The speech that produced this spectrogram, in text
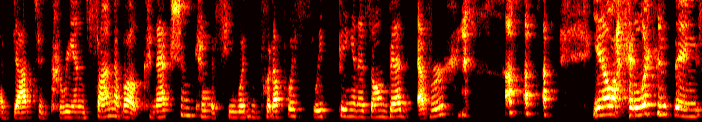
adopted Korean son about connection because he wouldn't put up with sleeping in his own bed ever. you know, I learned things.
